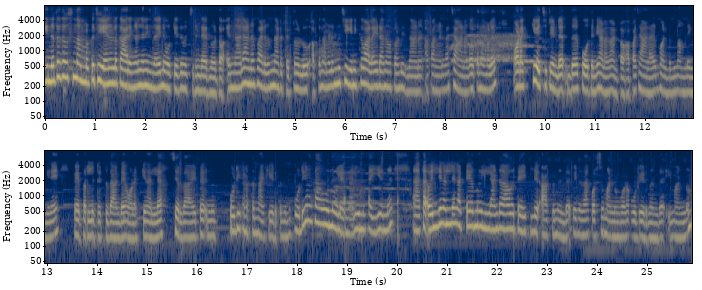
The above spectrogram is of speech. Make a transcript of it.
ഇന്നത്തെ ദിവസം നമുക്ക് ചെയ്യാനുള്ള കാര്യങ്ങൾ ഞാൻ ഇന്നലെ നോട്ട് ചെയ്ത് വെച്ചിട്ടുണ്ടായിരുന്നു കേട്ടോ. എന്നാലാണ് പലതും നടക്കത്തുള്ളൂ. അപ്പം നമ്മളിന്ന് ചീനിക്ക് വളയിടാൻ ഓർത്തോണ്ടിരുന്നാണ് അപ്പം അങ്ങനെ ആ ചാണകമൊക്കെ നമ്മൾ ഉണക്കി വെച്ചിട്ടുണ്ട്. ഇത് പോത്തിന്റെ ചാണകം കേട്ടോ. അപ്പം ചാണകം കൊണ്ടുവന്ന് നമ്മളിങ്ങനെ പേപ്പറിലിട്ടിട്ട് ദാണ്ടെ ഉണക്കി നല്ല ചെറുതായിട്ട് ഇന്ന് പൊടി കണക്കെന്നാക്കി എടുക്കുന്നുണ്ട്. പൊടി കണക്കാവുമൊന്നുമില്ല എന്നാലും ഒന്ന് പയ്യെ ഒന്ന് വലിയ വലിയ കട്ടയൊന്നും ഇല്ലാണ്ട് ആ ഒരു ടൈപ്പിൽ ആക്കുന്നുണ്ട്. പിന്നെ ഇതാ കുറച്ച് മണ്ണും കൂടെ കൂട്ടിയിടുന്നുണ്ട്. ഈ മണ്ണും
